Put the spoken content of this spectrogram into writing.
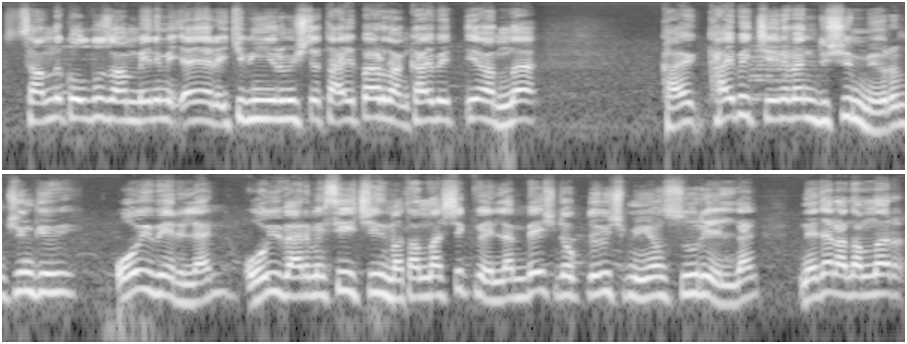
sandık olduğu zaman benim eğer 2023'te Tayyip Erdoğan kaybettiği anda kay- kaybedeceğini ben düşünmüyorum. Çünkü oy verilen, oy vermesi için vatandaşlık verilen 5.3 milyon Suriyeliden neden adamlar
